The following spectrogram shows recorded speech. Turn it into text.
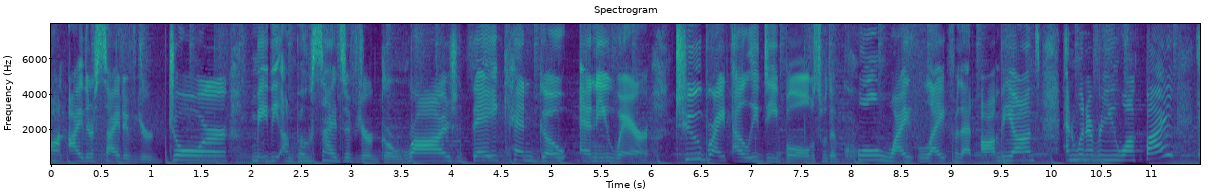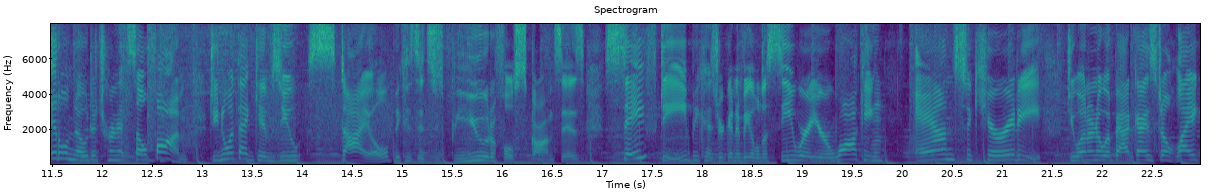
on either side of your door, maybe on both sides of your garage. They can go anywhere. Two bright LED bulbs with a cool white light for that ambiance. And whenever you walk by, it'll know to turn itself on. Do you know what that gives you? Style, because it's beautiful sconces. Safety, because you're gonna be able to see where you're walking. And security. Do you wanna know what bad guys don't like?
